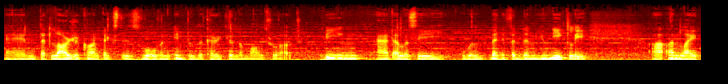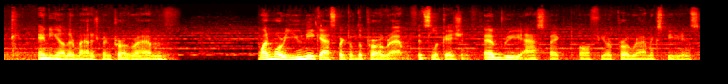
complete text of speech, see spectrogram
and that larger context is woven into the curriculum all throughout. Being at LSE will benefit them uniquely, uh, unlike any other management program. One more unique aspect of the program its location. Every aspect of your program experience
